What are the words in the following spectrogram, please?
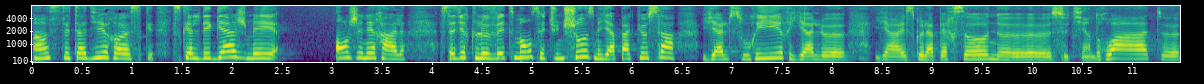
hein, c'est-à-dire euh, ce qu'elle dégage, mais en général. C'est-à-dire que le vêtement, c'est une chose, mais il n'y a pas que ça. Il y a le sourire, il y a le, il y a est-ce que la personne euh, se tient droite, euh,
